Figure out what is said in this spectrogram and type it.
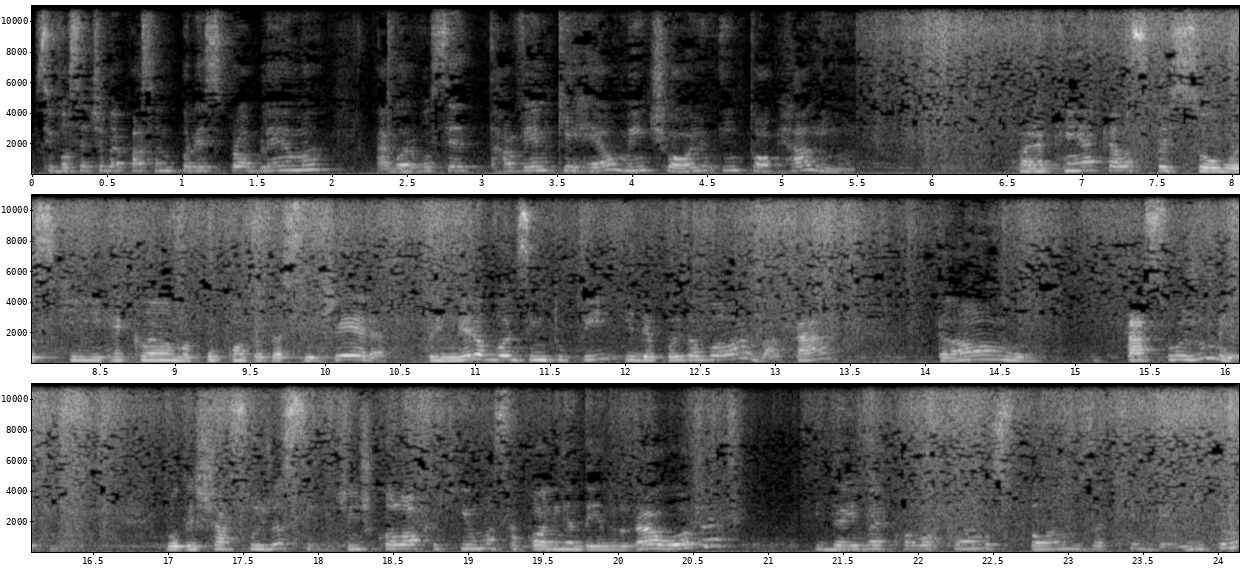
Se você estiver passando por esse problema, agora você tá vendo que realmente óleo entope ralinho. Para quem é aquelas pessoas que reclamam por conta da sujeira, primeiro eu vou desentupir e depois eu vou lavar, tá? Então, tá sujo mesmo. Vou deixar sujo assim. A gente coloca aqui uma sacolinha dentro da outra e daí vai colocando os panos aqui dentro,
